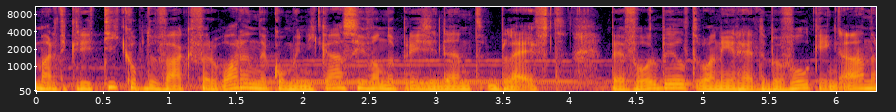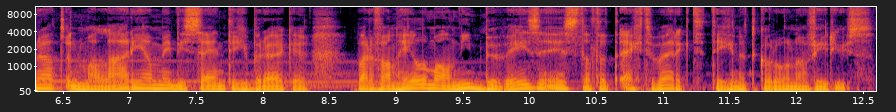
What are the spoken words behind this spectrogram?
Maar de kritiek op de vaak verwarrende communicatie van de president blijft. Bijvoorbeeld wanneer hij de bevolking aanraadt een malaria-medicijn te gebruiken waarvan helemaal niet bewezen is dat het echt werkt tegen het coronavirus.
